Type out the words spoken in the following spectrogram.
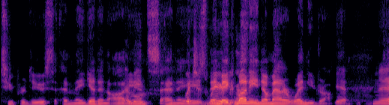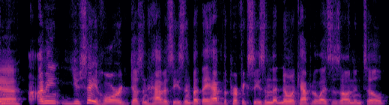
to produce, and they get an audience and a, which is they make because- money no matter when you drop. Yeah. it. I mean- Yeah. I mean, you say horror doesn't have a season, but they have the perfect season that no one capitalizes on until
